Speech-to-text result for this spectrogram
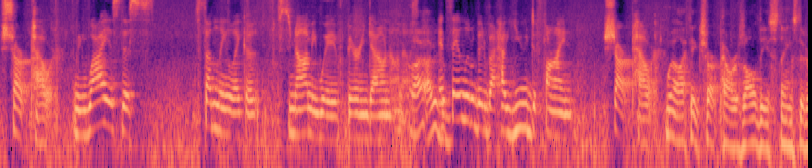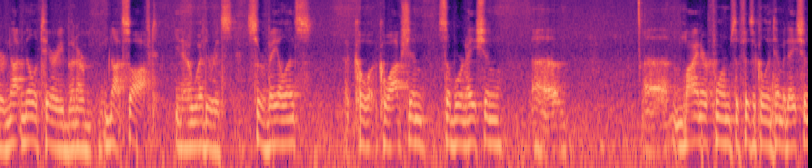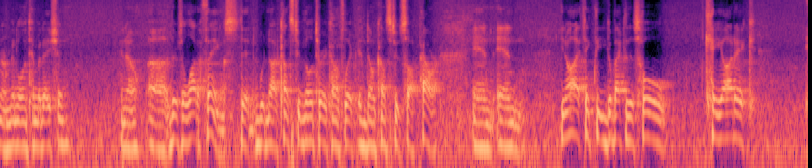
sharp power? I mean, why is this suddenly like a tsunami wave bearing down on us? I, I and say a little bit about how you define sharp power. Well, I think sharp power is all these things that are not military but are not soft. You know, whether it's surveillance, co- co-option, subordination, uh, uh, minor forms of physical intimidation or mental intimidation. You know, uh, there's a lot of things that would not constitute military conflict and don't constitute soft power. And, and you know, I think that you go back to this whole chaotic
